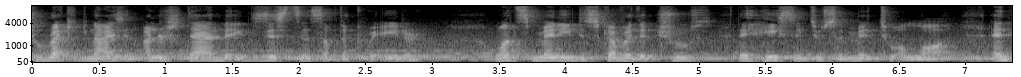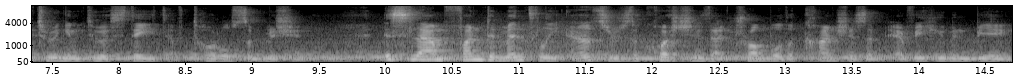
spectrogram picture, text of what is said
to recognize and understand the existence of the Creator. Once many discover the truth, they hasten to submit to Allah, entering into a state of total submission. Islam fundamentally answers the questions that trouble the conscience of every human being.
